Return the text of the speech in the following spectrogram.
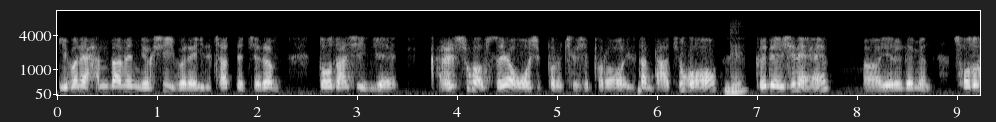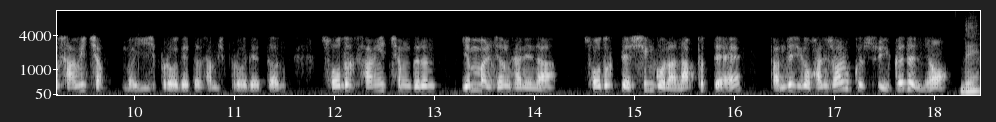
이번에 한다면 역시 이번에 1차 때처럼 또 다시 이제 가를 수가 없어요. 50% 70% 일단 다 주고 네. 그 대신에 어, 예를 들면 소득 상위층 뭐 20%가 됐든 30%가 됐든 소득 상위층들은 연말 정산이나 소득 때 신고나 납부 때 반드시 그 환수할 수 있거든요. 네.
